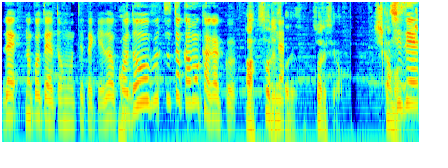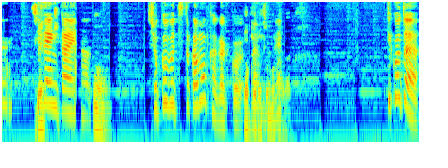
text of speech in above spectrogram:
でのことやと思ってたけど、こう動物とかも科学あ、そうです、そうです。そうですよ。しかも、自然自然界のうん。植物とかも科学植なんですね。物も科学。ってことは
